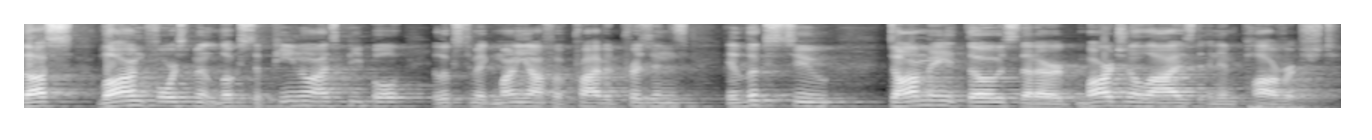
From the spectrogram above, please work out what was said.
Thus, law enforcement looks to penalize people, it looks to make money off of private prisons, it looks to dominate those that are marginalized and impoverished.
